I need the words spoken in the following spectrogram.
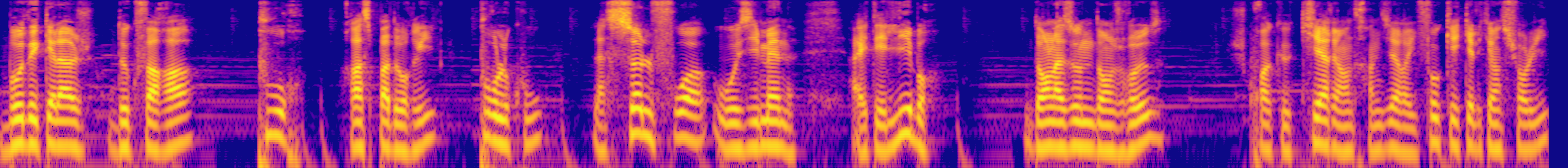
Beau décalage de Kfara pour Raspadori. Pour le coup, la seule fois où Ozymen a été libre dans la zone dangereuse. Je crois que Kier est en train de dire il faut qu'il y ait quelqu'un sur lui,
